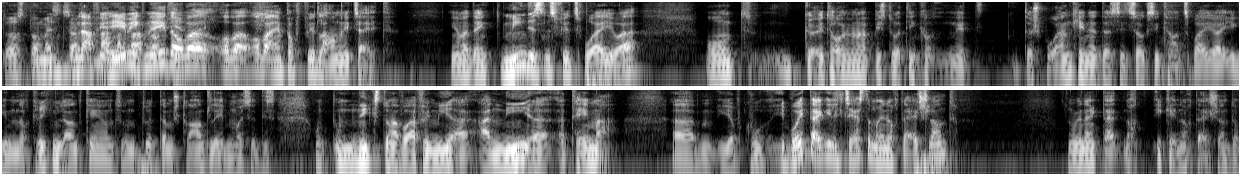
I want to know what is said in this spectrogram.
Du hast damals gesagt, Nein, für Mama, ewig Papa, nicht, aber, aber, aber einfach für lange Zeit. Ich habe mir gedacht, mindestens für zwei Jahre. Und Geld habe ich mir bis dorthin nicht da sparen können, dass ich sage, ich kann zwei Jahre irgendwo nach Griechenland gehen und, und dort am Strand leben. Also das, und, und nichts da war für mich auch, nie ein, ein Thema. Ähm, ich, hab, ich wollte eigentlich zuerst einmal nach Deutschland. Und wenn ich nach, ich gehe nach Deutschland, da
